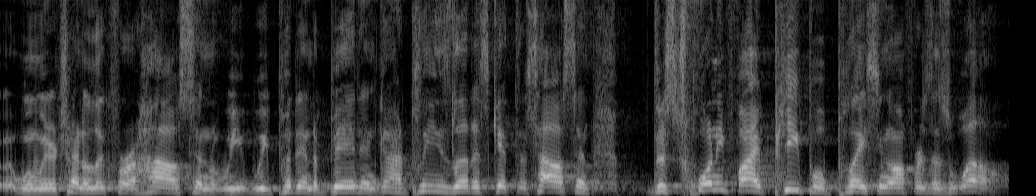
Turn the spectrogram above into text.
when we were trying to look for a house and we, we put in a bid, and God, please let us get this house. And there's 25 people placing offers as well.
